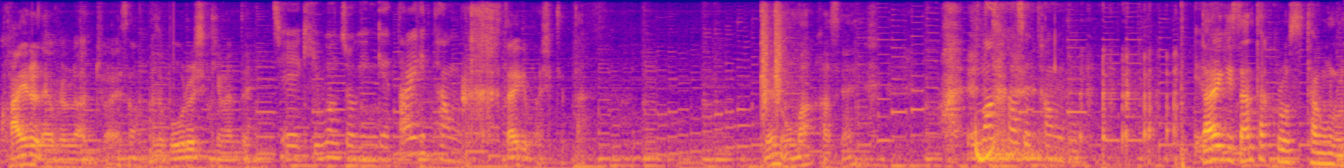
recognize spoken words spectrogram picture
과일을 내가 별로 안 좋아해서 그래서 뭐를 시키면 돼? 제일 기본적인 게 딸기 탕후루 크, 딸기 맛있겠다. 웬 오마카세? 오마카세 탕후루 딸기 산타크로스 탕후루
